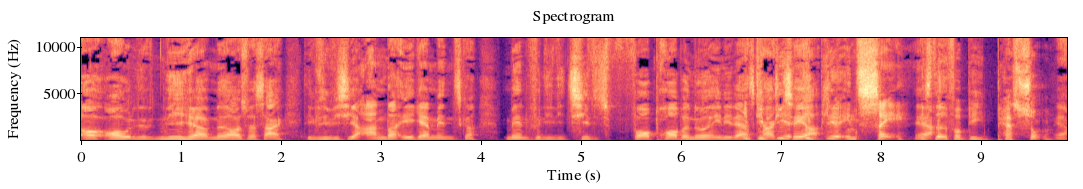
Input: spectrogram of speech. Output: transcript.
og, og lige her med også være sagt, det er fordi, vi siger, at andre ikke er mennesker, men fordi de tit får proppet noget ind i deres de, karakter. bliver, de bliver en sag. Ja. i stedet for at blive en person. Ja.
